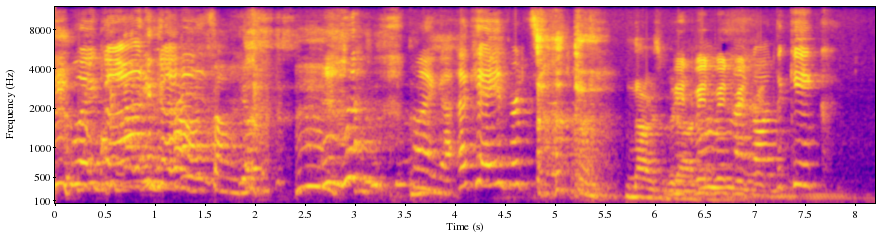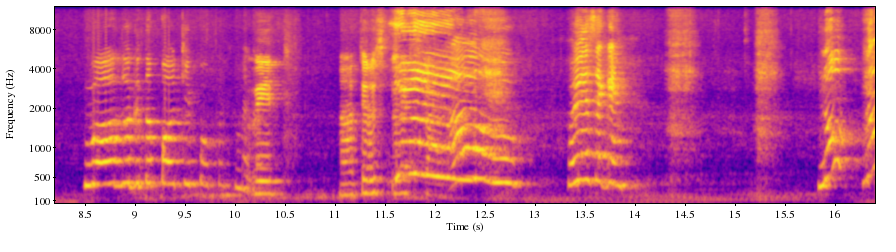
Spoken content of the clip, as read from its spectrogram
oh my god, sound oh my god. Okay, for now it's wait, banana. wait, wait, wait, wait. Oh the cake. Wow, look at the pumpkin pop. Oh wait. Uh, tell us. Yay! Oh, wait a second. No, no,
